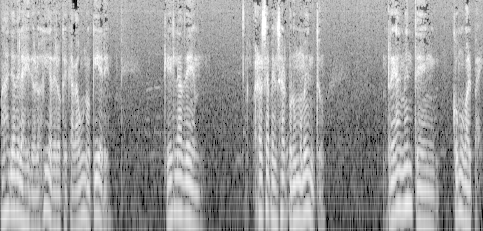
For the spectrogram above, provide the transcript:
más allá de las ideologías, de lo que cada uno quiere, que es la de pararse a pensar por un momento realmente en cómo va el país.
